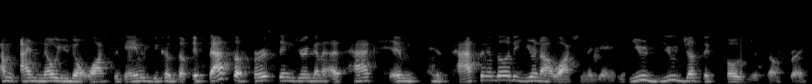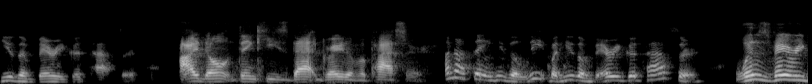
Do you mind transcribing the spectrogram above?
I'm, I know you don't watch the games because the, if that's the first thing you're gonna attack him, his passing ability, you're not watching the games. You you just expose yourself, bro. He's a very good passer. I don't think he's that great of a passer. I'm not saying he's elite, but he's a very good passer. What does very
